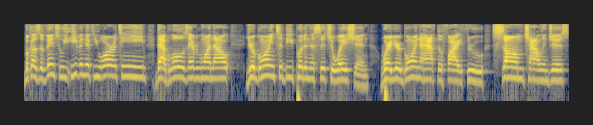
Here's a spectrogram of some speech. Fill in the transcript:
Because eventually, even if you are a team that blows everyone out, you're going to be put in a situation where you're going to have to fight through some challenges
